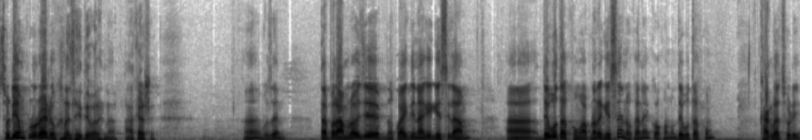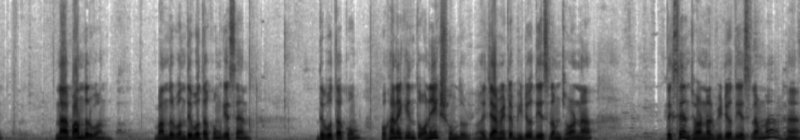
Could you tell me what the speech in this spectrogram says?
সোডিয়াম ক্লোরাইড ওখানে যাইতে পারে না, আকাশে। হ্যাঁ বুঝেন? তারপর আমরা ওই যে কয়েকদিন আগে গেছিলাম দেবতাখুম আপনারা গেছেন ওখানে কখনো? দেবতাখুম খাগড়াছড়ি? না, বান্দরবন। বান্দরবন দেবতাখুম গেছেন? দেবতাকুম। ওখানে কিন্তু অনেক সুন্দর। ওই যে আমি একটা ভিডিও দিয়েছিলাম ঝর্ণা। দেখছেন? ঝর্ণার ভিডিও দিয়েছিলাম না? হ্যাঁ।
